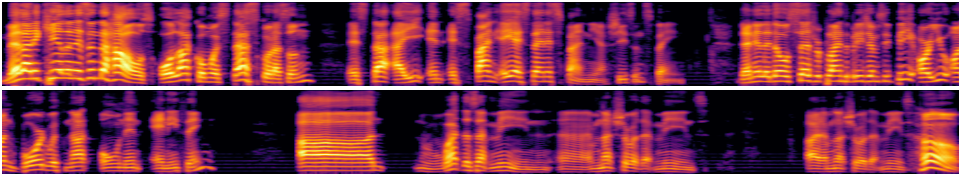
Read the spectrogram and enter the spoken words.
Melanie Keelan is in the house. Hola, ¿cómo estás, corazón? Está ahí en España. Ella está en España. She's in Spain. Daniel Edo says, replying to Bridge MCP, are you on board with not owning anything? Uh, what does that mean? Uh, I'm not sure what that means. I'm not sure what that means. Huh.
